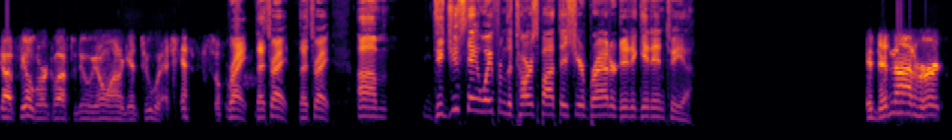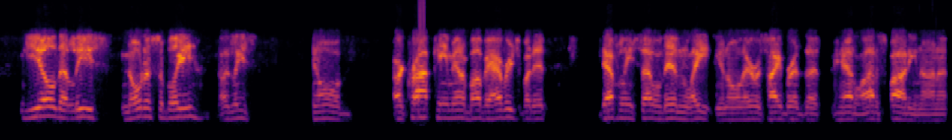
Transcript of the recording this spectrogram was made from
got field work left to do, we don't want to get too wet. so Right. That's right. That's right. Um, did you stay away from the tar spot this year, Brad, or did it get into you? it did not hurt yield at least noticeably. At least, you know, our crop came in above average, but it definitely settled in late. You know, there was hybrid that had a lot of spotting on it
